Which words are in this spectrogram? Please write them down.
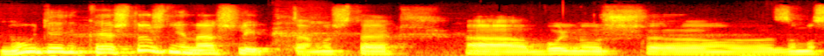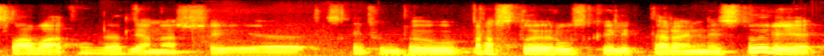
Ну, денег, конечно, тоже не нашли, потому что э, больно уж э, замысловато да, для нашей, э, так сказать, простой русской электоральной истории,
